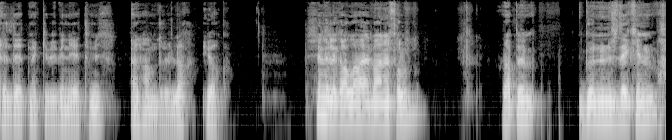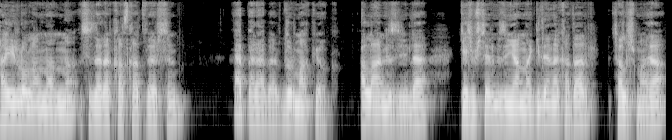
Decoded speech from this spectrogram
elde etmek gibi bir niyetimiz elhamdülillah yok. Şimdilik Allah'a emanet olun. Rabbim gönlünüzdekinin hayırlı olanlarını sizlere kat kat versin. Hep beraber durmak yok. Allah'ın izniyle geçmişlerimizin yanına gidene kadar çalışmaya,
